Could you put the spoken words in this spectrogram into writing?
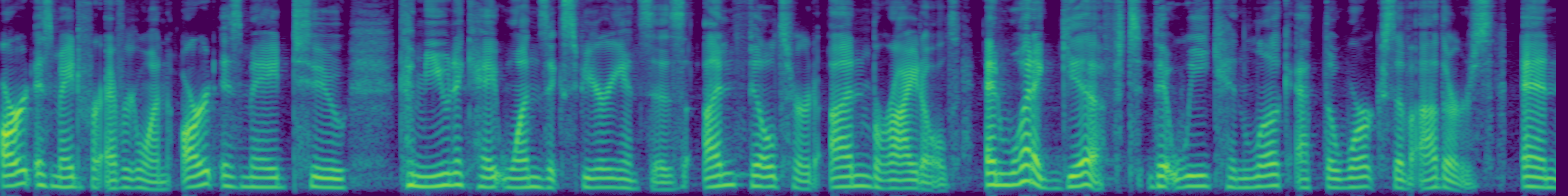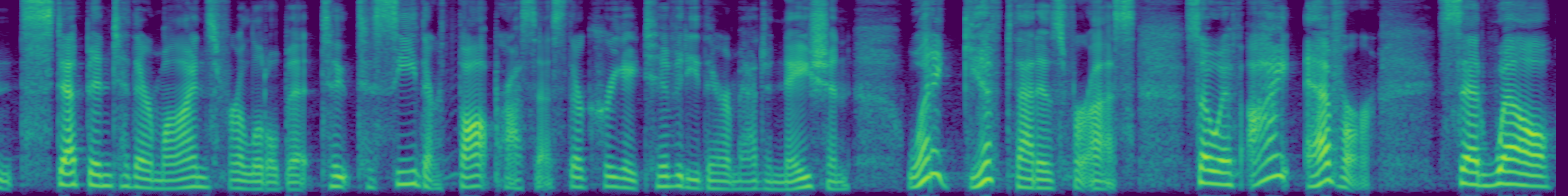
Art is made for everyone. Art is made to communicate one's experiences unfiltered, unbridled. And what a gift that we can look at the works of others and step into their minds for a little bit to, to see their thought process, their creativity, their imagination. What a gift that is for us. So if I ever said, well,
